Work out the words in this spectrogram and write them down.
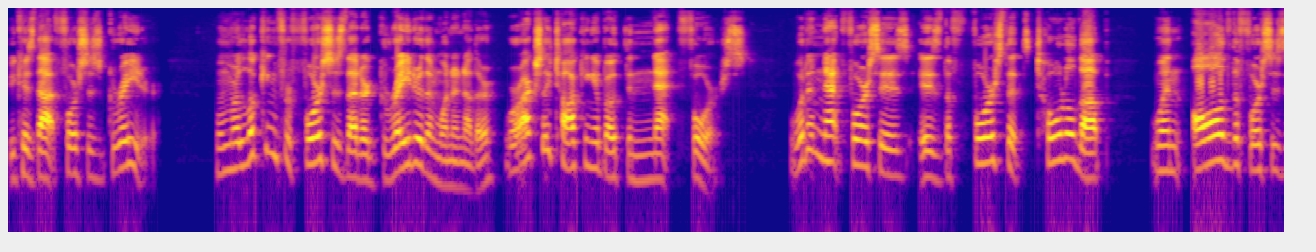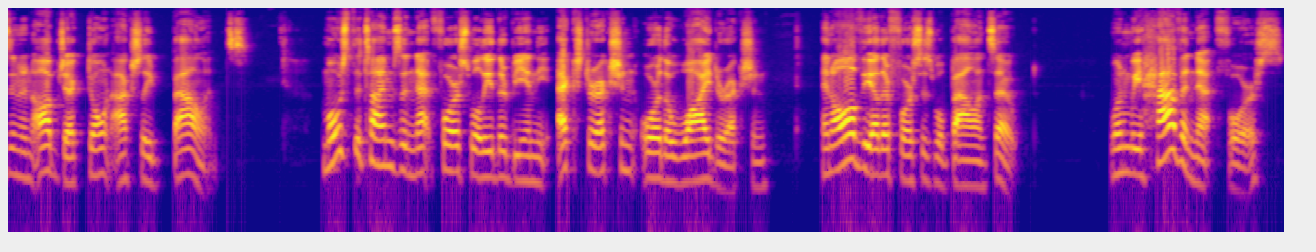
because that force is greater. When we're looking for forces that are greater than one another, we're actually talking about the net force. What a net force is, is the force that's totaled up when all of the forces in an object don't actually balance. Most of the times the net force will either be in the x direction or the y direction, and all of the other forces will balance out. When we have a net force,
